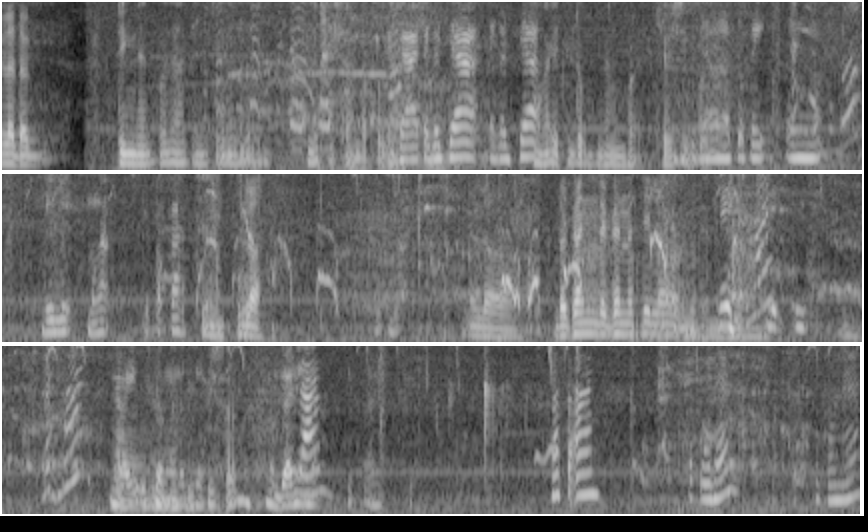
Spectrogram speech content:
Hala dag. Tingnan po natin kung napisan na po Siya, lahat tagad siya, tagad siya. mga itlog ng ba- Jersey Kasi Buck. na to kay ang dili mga tipaka. At yan po. Hala. Hala. Daghan daghan na sila. Dami Eh, na. Ngay usang nga Nag-iisa. nag-isip. Magani. Kitaan. Nasaan? Kukunin? Kukunin?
